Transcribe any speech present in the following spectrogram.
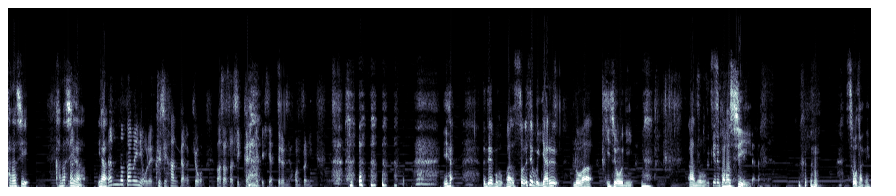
悲しい。悲しいな。いや、何のために俺9時半から今日わざわざ実家に帰ってきてやってるんだよ、本当に。いや、でも、まあ、それでもやるのは非常に、あの、素晴らしいそうだね。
